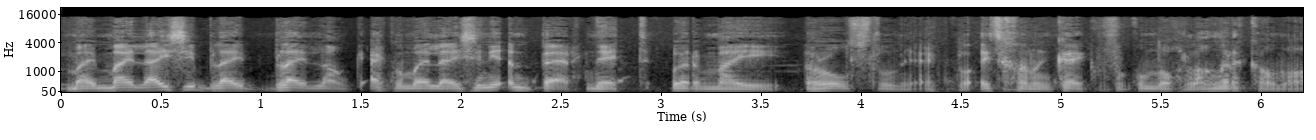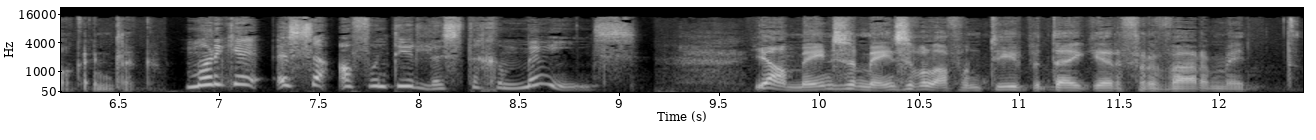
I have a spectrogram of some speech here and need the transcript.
my my lysie bly bly lank. Ek wil my lysie nie inperk net oor my rolstoel nie. Ek wil uitgaan en kyk of ek hom nog langer kan maak eintlik. Maar jy is 'n avontuurlustige mens. Ja, mense mense wil avontuur baie keer verwar met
